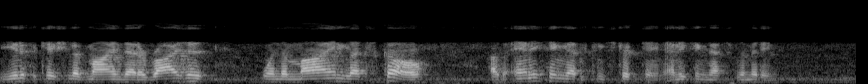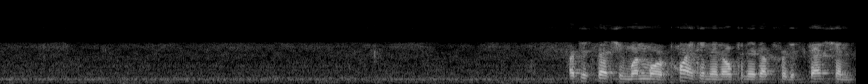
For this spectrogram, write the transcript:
unification of mind that arises when the mind lets go of anything that's constricting, anything that's limiting. I'll just mention one more point and then open it up for discussion.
